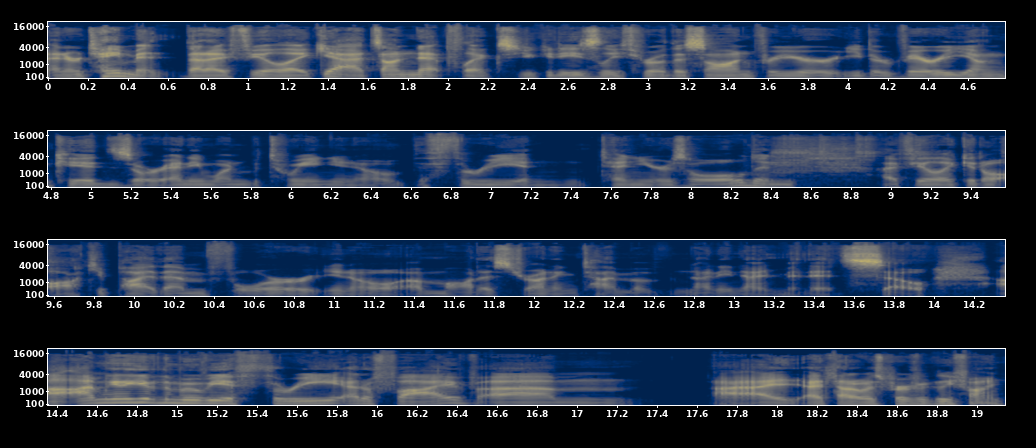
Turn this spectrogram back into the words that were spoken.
entertainment that i feel like yeah it's on netflix. You could easily throw this on for your either very young kids or anyone between you know 3 and 10 years old and i feel like it'll occupy them for you know a modest running time of 99 minutes. So uh, i'm gonna give the movie a 3 out of 5 um i i thought it was perfectly fine.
